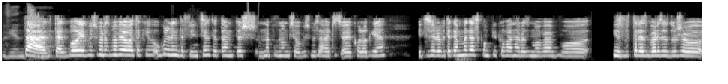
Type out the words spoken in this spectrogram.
Więc... Tak, tak, bo jakbyśmy rozmawiały o takich ogólnych definicjach, to tam też na pewno musiałobyśmy zahaczyć o ekologię i to się robi taka mega skomplikowana rozmowa, bo jest teraz bardzo dużo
